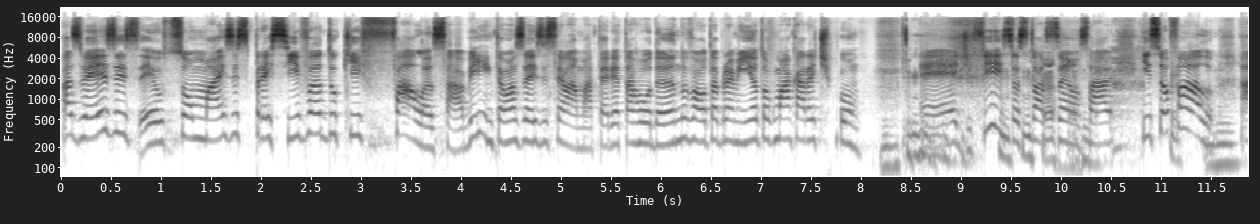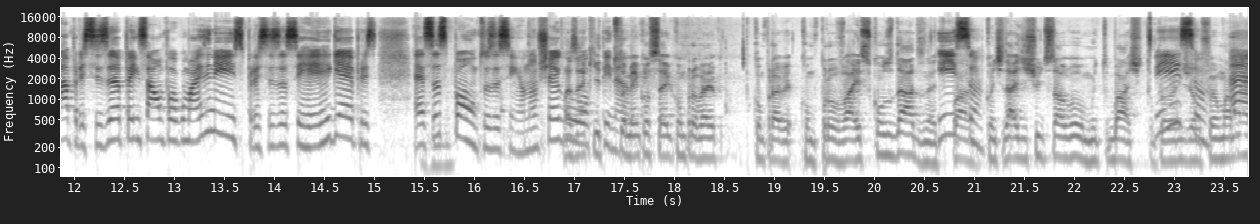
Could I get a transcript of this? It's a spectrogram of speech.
Às vezes eu sou mais expressiva do que fala, sabe? Então, às vezes, sei lá, a matéria tá rodando, volta pra mim e eu tô com uma cara tipo. É difícil a situação, sabe? Isso eu falo. Ah, precisa pensar um pouco mais nisso, precisa se reerguer. preci- Esses pontos, assim, eu não chego Mas é que tu opinando. também consegue comprovar, comprovar, comprovar isso com os dados, né? Tipo, Isso. a quantidade de chutes ao gol muito baixo. Então, provavelmente o jogo foi uma é.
